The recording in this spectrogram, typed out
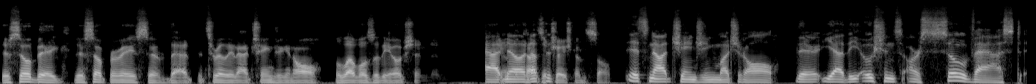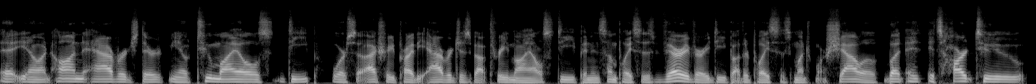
they're so big, they're so pervasive that it's really not changing at all the levels of the ocean. And, uh, you know, no, the concentration of salt. it's not changing much at all. There, yeah, the oceans are so vast. Uh, you know, and on average, they're you know two miles deep, or so. Actually, probably the average is about three miles deep, and in some places very, very deep. Other places much more shallow. But it, it's hard to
